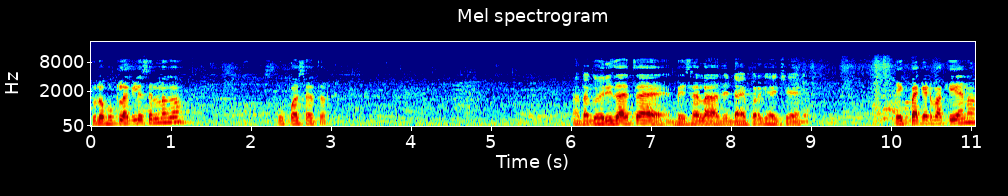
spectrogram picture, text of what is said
तुला भूक लागली असेल ना ग? उपास आहे तर. आता घरी जायचं आहे बेसाला ते डायपर घ्यायचे आहे. एक पॅकेट बाकी आहे ना?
